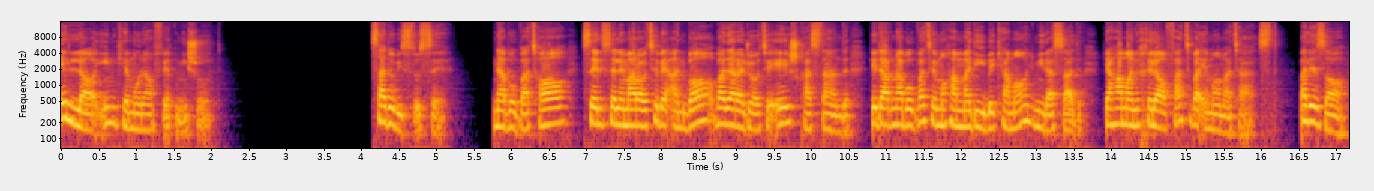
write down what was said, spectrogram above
الا این که منافق می‌شد. 123 نبوت ها سلسله مراتب انواع و درجات عشق هستند که در نبوت محمدی به کمال می رسد که همان خلافت و امامت است. و لذا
